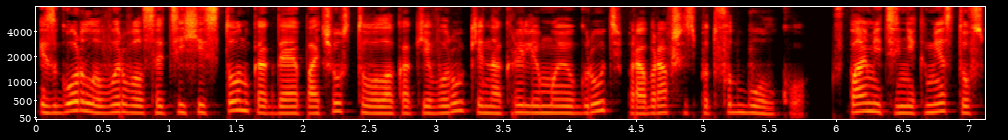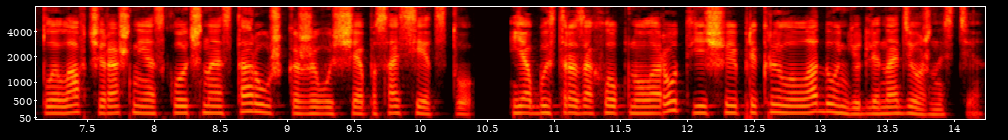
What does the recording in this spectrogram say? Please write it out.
Из горла вырвался тихий стон, когда я почувствовала, как его руки накрыли мою грудь, пробравшись под футболку. В памяти не к месту всплыла вчерашняя склочная старушка, живущая по соседству. Я быстро захлопнула рот, еще и прикрыла ладонью для надежности.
